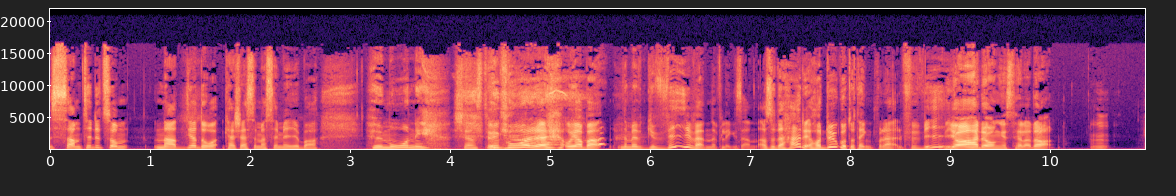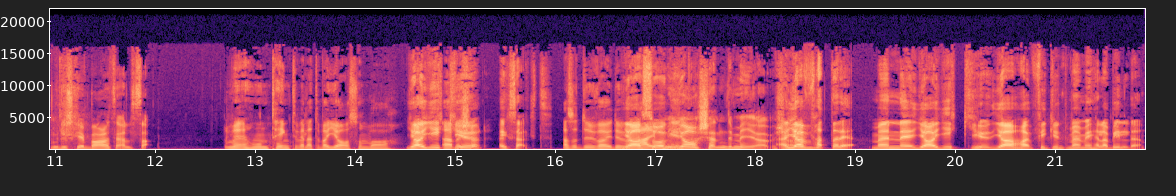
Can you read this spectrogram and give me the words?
samtidigt som Nadja då kanske smsar mig och bara Hur mår ni? Känns det Hur går det? Och jag bara nej men gud vi är vänner för länge sedan. Alltså det här, är- har du gått och tänkt på det här? För vi, Jag hade ångest hela dagen. Men du ska ju bara till Elsa. men hon tänkte väl att det var jag som var, Jag gick Överkörd. ju, exakt. alltså du var ju du var Jag arg såg jag kände mig ju överkörd. jag fattar det, men eh, jag gick ju, jag fick ju inte med mig hela bilden.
